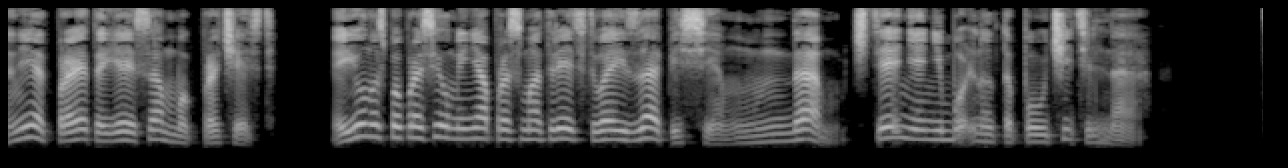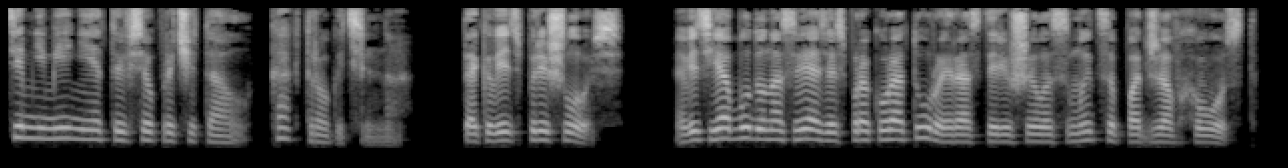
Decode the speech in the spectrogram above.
Нет, про это я и сам мог прочесть. Юнос попросил меня просмотреть твои записи. Да, чтение не больно-то поучительное. Тем не менее, ты все прочитал. Как трогательно. Так ведь пришлось. Ведь я буду на связи с прокуратурой, раз ты решила смыться, поджав хвост.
